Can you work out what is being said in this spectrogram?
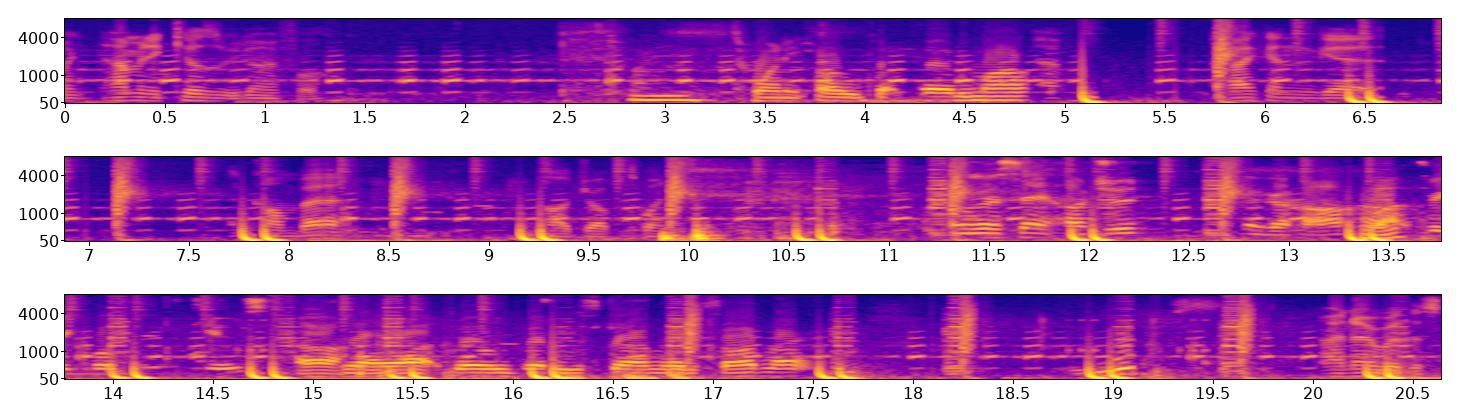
many point? How many kills are we going for? 20. 20. So we've 30 mark. If I can get a combat, I'll drop 20. I'm gonna say 100. I'm gonna go half, Huh? like three quarters kills. Oh, Yeah, right, well, we better just go on the other side, mate. Whoops. I know where this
